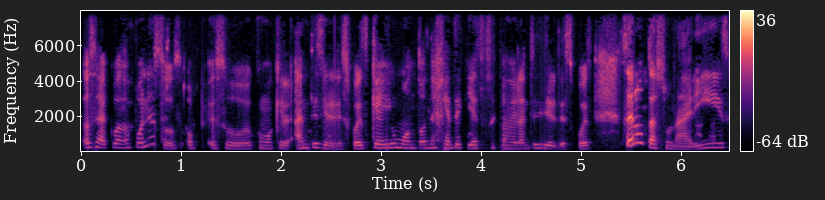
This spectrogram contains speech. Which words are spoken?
o sea, cuando ponen sus, su, como que antes y el después, que hay un montón de gente que ya está sacando el antes y el después, se nota su nariz,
